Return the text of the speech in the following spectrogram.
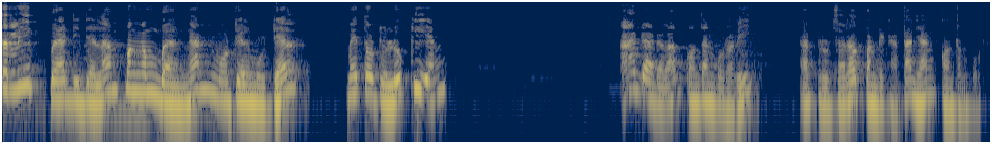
terlibat di dalam pengembangan model-model metodologi yang ada dalam contemporary approach atau pendekatan yang kontemporer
